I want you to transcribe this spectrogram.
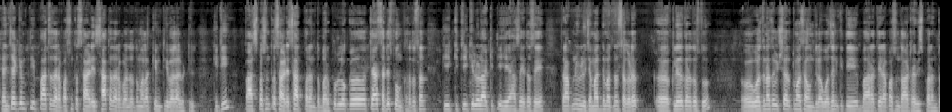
त्यांच्या किमती पाच हजारापासून तर साडेसात हजारापर्यंत तुम्हाला किमती बघायला भेटतील. किती? पाचपासून तर साडेसातपर्यंत भरपूर लोक त्यासाठीच फोन करत असतात की किती किलोला किती हे असं आहे तसं आहे. तर आपण व्हिडिओच्या माध्यमातून सगळं क्लिअर करत असतो. वजनाचा विचार तुम्हाला सांगून दिला. वजन किती आहे? बारा तेरापासून दहा अठरा वीसपर्यंत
